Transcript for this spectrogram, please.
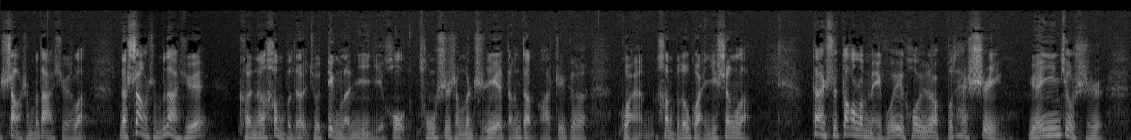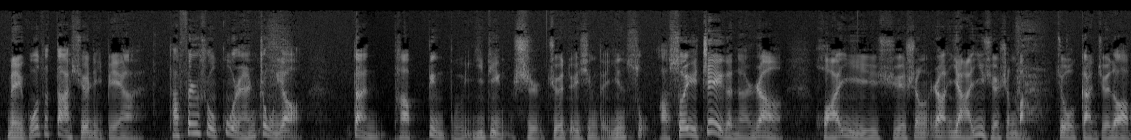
上什么大学了。那上什么大学，可能恨不得就定了你以后从事什么职业等等啊。这个管恨不得管一生了。但是到了美国以后，有点不太适应，原因就是美国的大学里边啊，它分数固然重要。但它并不一定是绝对性的因素啊，所以这个呢，让华裔学生、让亚裔学生吧，就感觉到，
